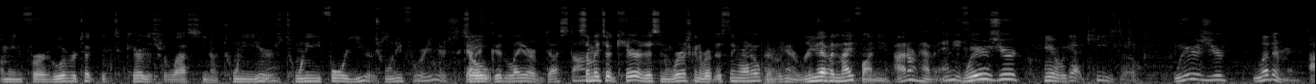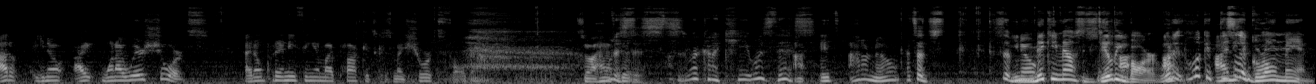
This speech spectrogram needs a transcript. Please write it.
I mean, for whoever took, took care of this for the last you know twenty years, twenty four years. 24 years. Got So- a good layer of dust on Somebody it. took care of this, and we're just gonna rip this thing right open. We're gonna you have it a knife on you. I don't have anything. Where's your here? We got keys though. Where's your Leatherman? I don't. You know, I when I wear shorts, I don't put anything in my pockets because my shorts fall down. So I have What to. is this? This What kind of key? What is this? It's. I don't know. That's a. This is a You know, Mickey Mouse dilly I- bar. What I- is- look at I this is a grown man.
